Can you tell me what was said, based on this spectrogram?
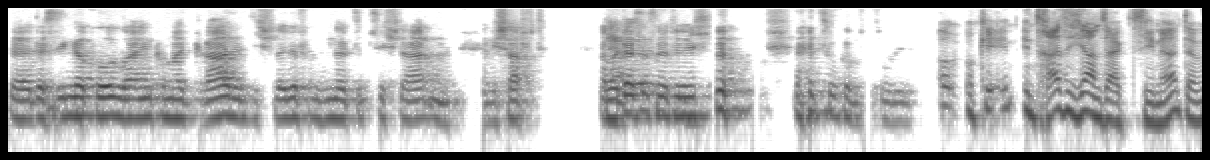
äh, das Singapur-Übereinkommen hat gerade die Schwelle von 170 Staaten geschafft. Aber ja. das ist natürlich Zukunftsmusik. Okay, in, in 30 Jahren sagt sie, ne? Da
